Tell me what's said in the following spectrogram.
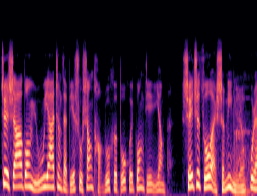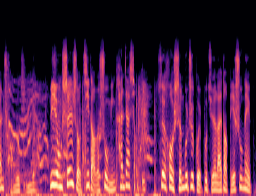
这时，阿光与乌鸦正在别墅商讨如何夺回光碟与样本。谁知昨晚神秘女人忽然闯入庭院，利用身手击倒了数名看家小弟，最后神不知鬼不觉来到别墅内部，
